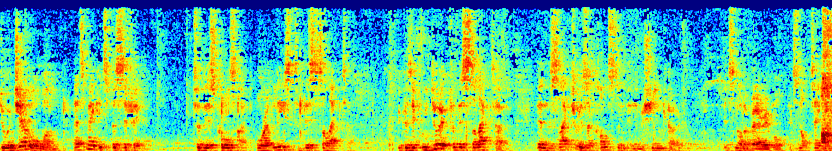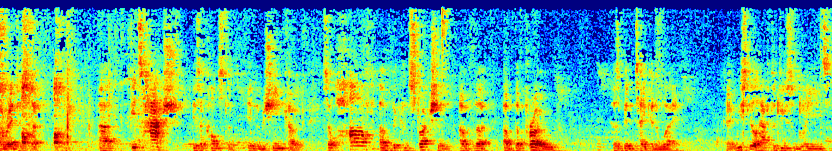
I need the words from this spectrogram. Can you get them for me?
do a general one, let's make it specific to this call site, or at least to this selector. Because if we do it for this selector, then the selector is a constant in the machine code. It's not a variable, it's not taking a register. Uh, its hash is a constant in the machine code. So half of the construction of the, of the probe has been taken away. Okay, we still have to do some reads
